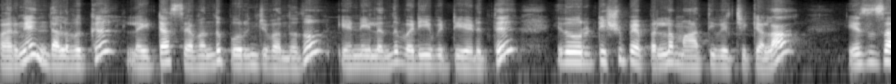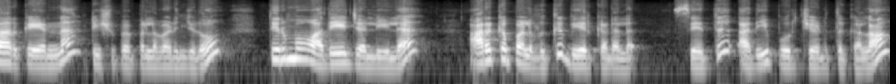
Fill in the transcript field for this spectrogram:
பாருங்கள் இந்த அளவுக்கு லைட்டாக செவந்து பொறிஞ்சு வந்ததும் எண்ணெயிலேருந்து வடியை விட்டு எடுத்து இது ஒரு டிஷ்யூ பேப்பரில் மாற்றி வச்சுக்கலாம். எசஸாக இருக்க எண்ணெய் டிஷ்யூ பேப்பரில் வடிஞ்சிடும். திரும்பவும் அதே ஜல்லியில் அரக்கப்பளவுக்கு வேர்க்கடலை சேர்த்து அதையும் பொறிச்சு எடுத்துக்கலாம்.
